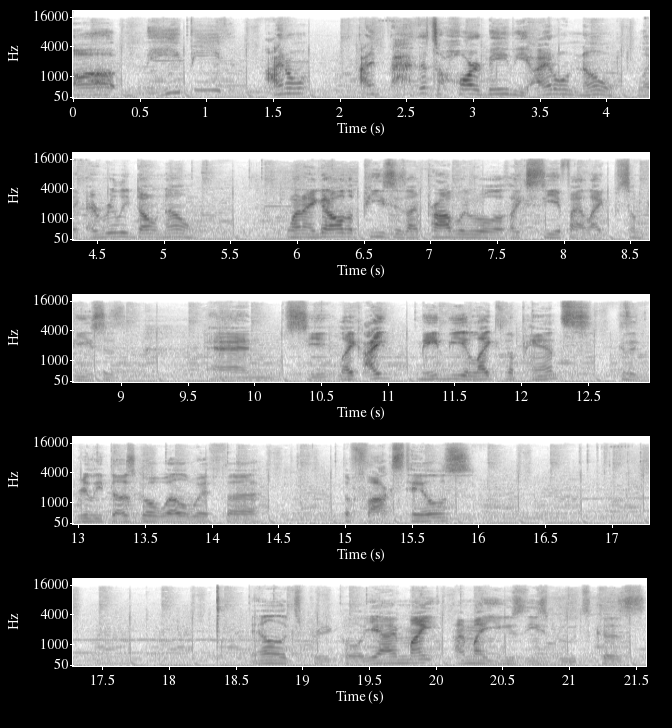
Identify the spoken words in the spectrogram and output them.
Uh, maybe. I don't. I that's a hard maybe. I don't know. Like I really don't know. When I get all the pieces, I probably will like see if I like some pieces and see like I maybe like the pants because it really does go well with uh, the foxtails. And it looks pretty cool. Yeah, I might I might use these boots because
